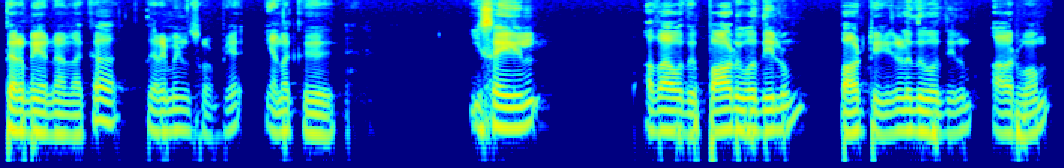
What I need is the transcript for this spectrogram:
திறமை என்னன்னாக்கா திறமைன்னு சொல்ல எனக்கு இசையில் அதாவது பாடுவதிலும் பாட்டு எழுதுவதிலும் ஆர்வம்.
